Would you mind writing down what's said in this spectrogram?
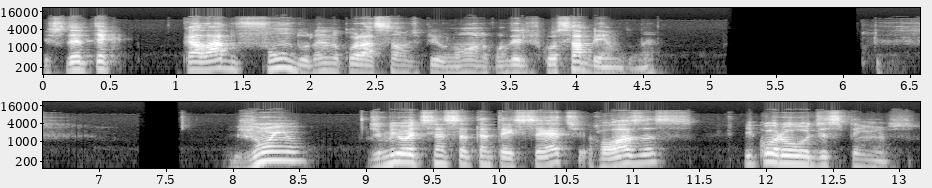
isso deve ter calado fundo né, no coração de Pio IX, quando ele ficou sabendo. Né? Junho de 1877, rosas e coroa de espinhos.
